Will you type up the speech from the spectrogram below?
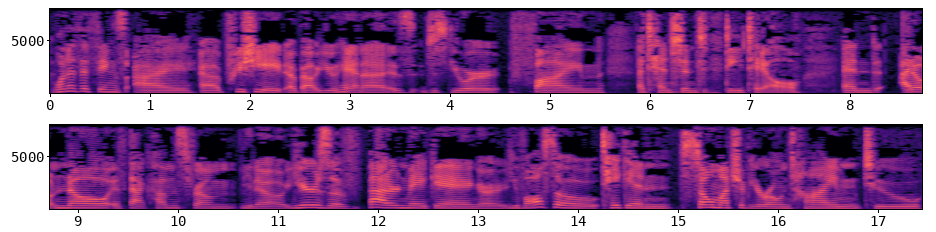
One of the things I appreciate about you, Hannah, is just your fine attention to detail. And I don't know if that comes from, you know, years of pattern making or you've also taken so much of your own time to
